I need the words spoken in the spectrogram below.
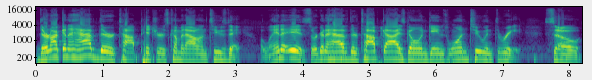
They're not going to have their top pitchers coming out on Tuesday. Atlanta is. They're going to have their top guys going games one, two, and three. So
